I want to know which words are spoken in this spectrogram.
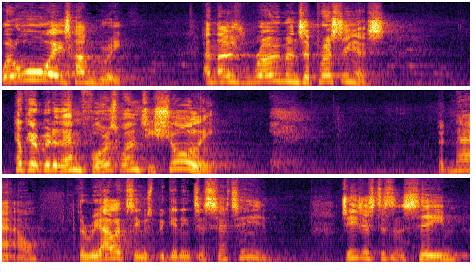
We're always hungry. And those Romans are pressing us. He'll get rid of them for us, won't he? Surely. But now, the reality was beginning to set in. Jesus doesn't seem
